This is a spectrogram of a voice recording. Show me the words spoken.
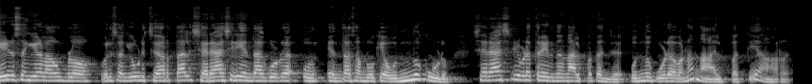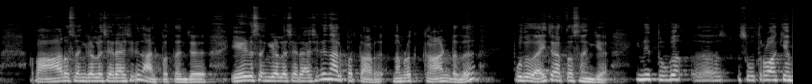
ഏഴ് സംഖ്യകളാവുമ്പോഴോ ഒരു സംഖ്യ കൂടി ചേർത്താൽ ശരാശരി എന്താ കൂടുക എന്താ സംഭവിക്കുക? ഒന്ന് കൂടും. ശരാശരി ഇവിടെ എത്ര ഇരുന്നത്? നാൽപ്പത്തഞ്ച് ഒന്ന് കൂടുക പറഞ്ഞാൽ നാൽപ്പത്തി ആറ് അപ്പോൾ ആറ് സംഖ്യകളുടെ ശരാശരി നാൽപ്പത്തഞ്ച് ഏഴ് സംഖ്യകളുടെ ശരാശരി നാൽപ്പത്താറ് നമ്മൾ കാണേണ്ടത് പുതുതായി ചേർത്ത സംഖ്യ. ഇനി തുക സൂത്രവാക്യം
